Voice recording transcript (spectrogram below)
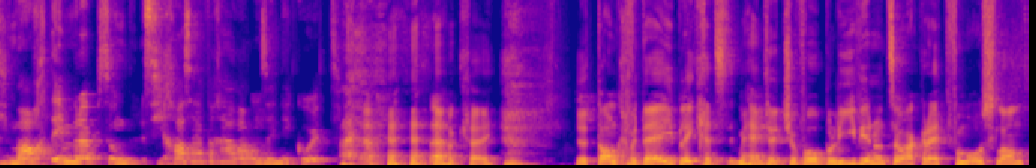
die macht immer etwas und sie kann es einfach auch wahnsinnig gut. Ja. okay. Ja, danke für den Einblick. Jetzt, wir haben heute schon von Bolivien und so geredet, vom Ausland.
